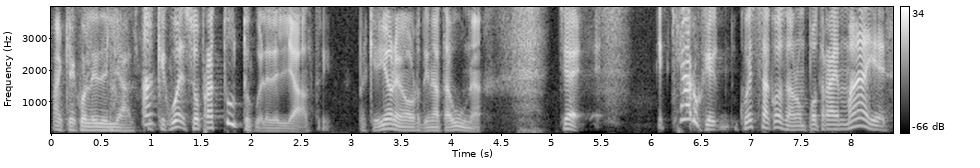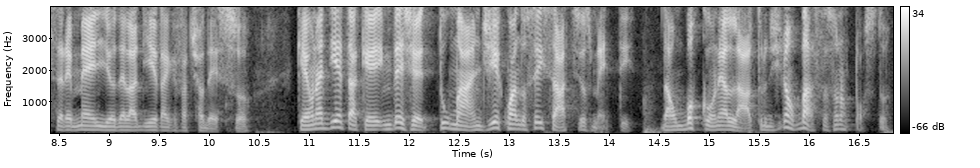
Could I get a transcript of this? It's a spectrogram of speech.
Anche quelle degli altri. Anche que- soprattutto quelle degli altri, perché io ne ho ordinata una. Cioè, è chiaro che questa cosa non potrà mai essere meglio della dieta che faccio adesso, che è una dieta che invece tu mangi e quando sei sazio smetti, da un boccone all'altro, dici no, basta, sono a posto.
